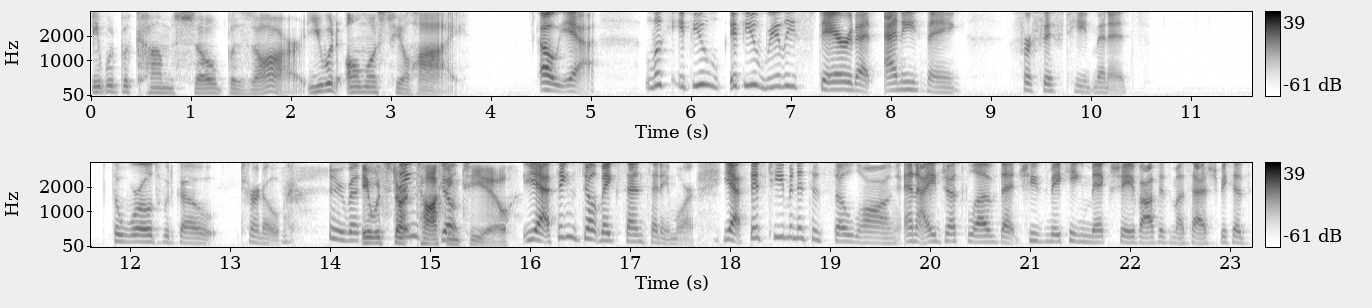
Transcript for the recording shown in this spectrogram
it would become so bizarre. You would almost feel high. Oh yeah. Look, if you if you really stared at anything for 15 minutes, the world would go turn over. It would start talking to you. yeah, things don't make sense anymore. Yeah, 15 minutes is so long. And I just love that she's making Mick shave off his mustache because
